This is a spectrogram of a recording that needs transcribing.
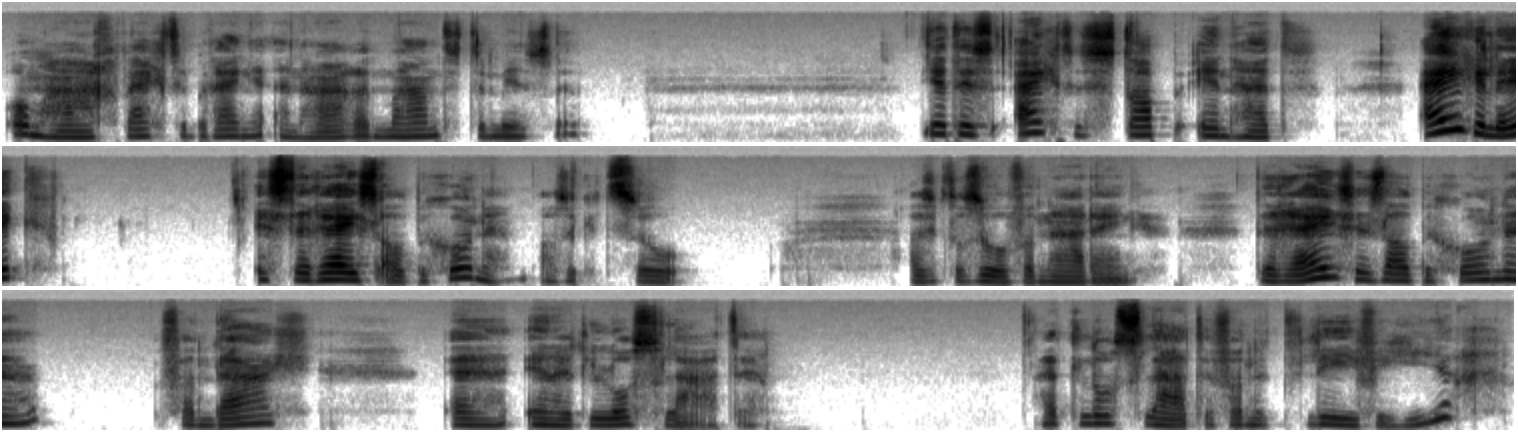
om haar weg te brengen en haar een maand te missen. Dit is echt een stap in het. Eigenlijk is de reis al begonnen, als ik het zo, als ik er zo over nadenk. De reis is al begonnen vandaag uh, in het loslaten. Het loslaten van het leven hier.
